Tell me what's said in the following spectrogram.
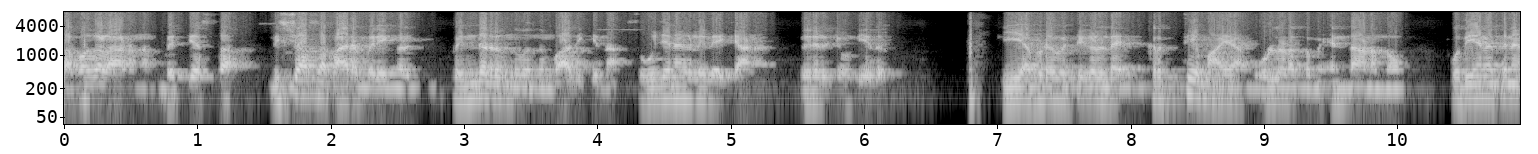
സഭകളാണെന്നും വ്യത്യസ്ത വിശ്വാസ പാരമ്പര്യങ്ങൾ പിന്തുടരുന്നുവെന്നും വാദിക്കുന്ന സൂചനകളിലേക്കാണ് വിരൽ ചൂണ്ടിയത്. ഈ അഫിഡവിറ്റുകളുടെ കൃത്യമായ ഉള്ളടക്കം എന്താണെന്നോ പൊതുജനത്തിന്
